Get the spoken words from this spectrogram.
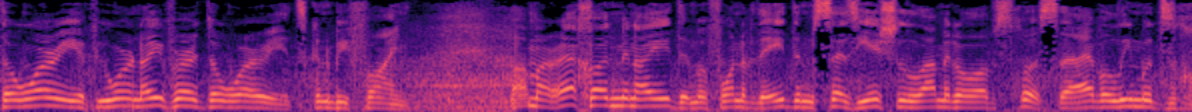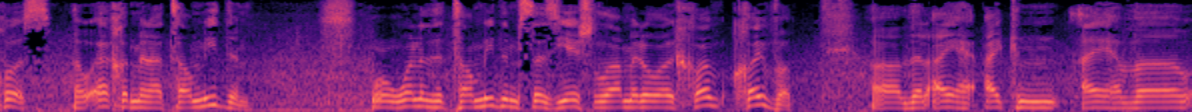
"Don't worry, if you weren't over, don't worry, it's going to be fine." Amar Echad min If one of the Eidim says, Yesh olav I have a limud schus. No Echad min ha-talmidim or one of the Talmidim says Yesh uh, that I I can I have a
